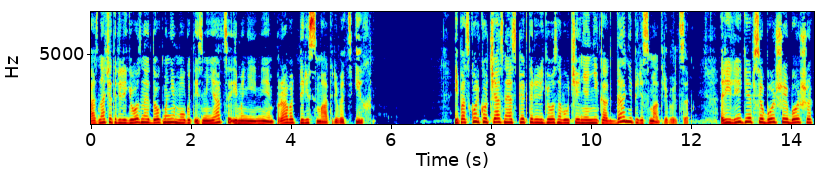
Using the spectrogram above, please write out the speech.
А значит, религиозные догмы не могут изменяться, и мы не имеем права пересматривать их. И поскольку частные аспекты религиозного учения никогда не пересматриваются, религия все больше и больше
